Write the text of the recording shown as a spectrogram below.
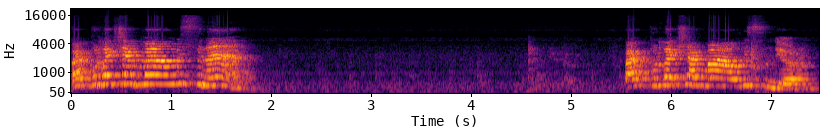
Bak buradaki çakmağı almışsın ha. Bak buradaki çakmağı almışsın diyorum.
